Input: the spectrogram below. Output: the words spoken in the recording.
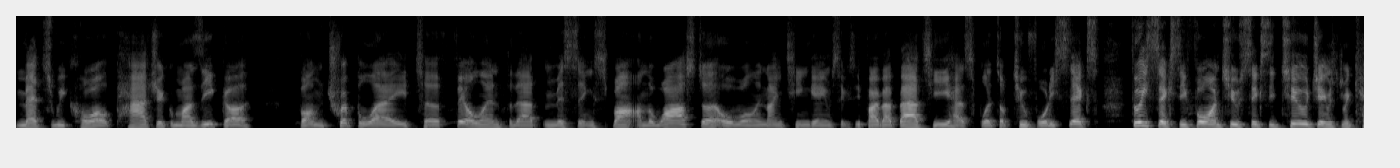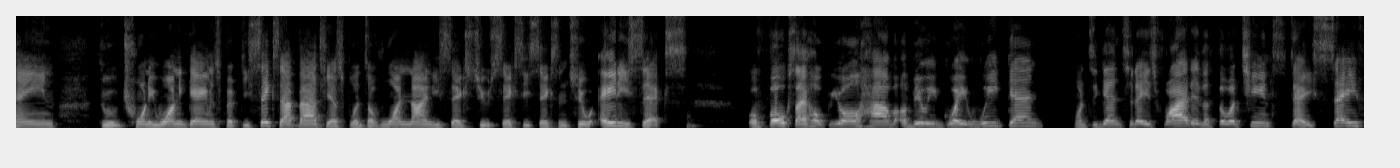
Mets recall Patrick Mazeika from AAA to fill in for that missing spot on the roster. Overall, in 19 games, 65 at bats, he has splits of 246, 364, and 262. James McCann through 21 games, 56 at bats, he has splits of 196, 266, and 286. Well, folks, I hope you all have a very great weekend. Once again, today's Friday, the 13th. Stay safe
